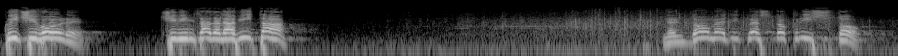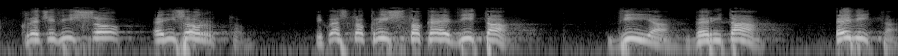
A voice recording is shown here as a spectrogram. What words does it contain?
Qui ci vuole civiltà della vita nel nome di questo Cristo crocifisso e risorto, di questo Cristo che è vita, via, verità e vita.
